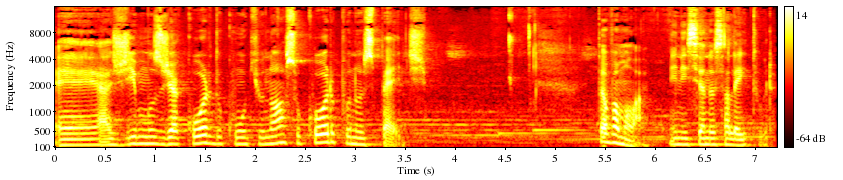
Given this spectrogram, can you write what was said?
É, agimos de acordo com o que o nosso corpo nos pede. Então vamos lá, iniciando essa leitura.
